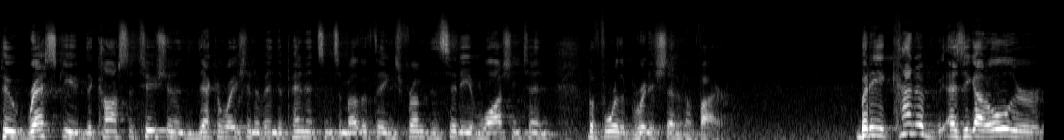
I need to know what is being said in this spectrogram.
who rescued the Constitution and the Declaration of Independence and some other things from the city of Washington before the British set it on fire. But he kind of, as he got older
